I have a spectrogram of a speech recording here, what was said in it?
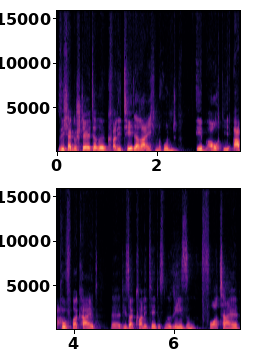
sichergestelltere Qualität erreichen und eben auch die Abrufbarkeit äh, dieser Qualität ist ein Riesenvorteil,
